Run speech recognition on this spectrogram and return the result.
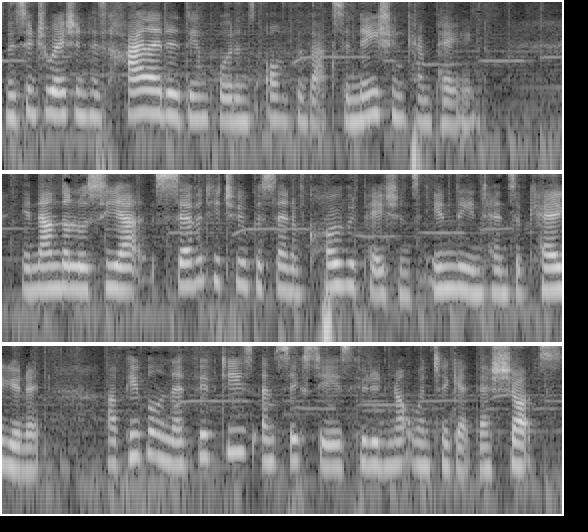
The situation has highlighted the importance of the vaccination campaign. In Andalusia, 72% of COVID patients in the intensive care unit are people in their 50s and 60s who did not want to get their shots,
